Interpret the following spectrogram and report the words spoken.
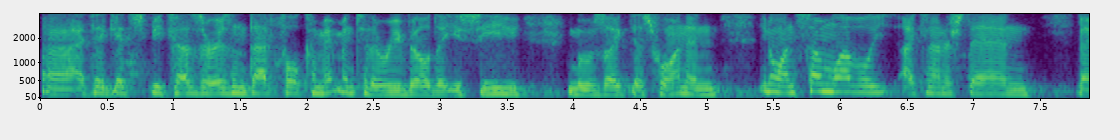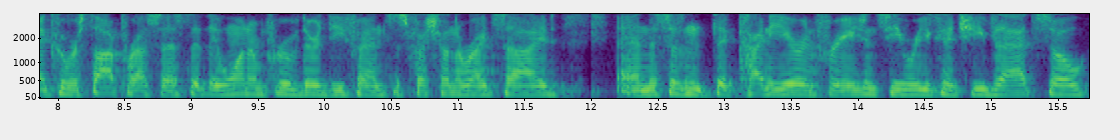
uh, I think it's because there isn't that full commitment to the rebuild that you see moves like this one. And, you know, on some level, I can understand Vancouver's thought process that they want to improve their defense, especially on the right side. And this isn't the kind of year in free agency where you can achieve that. So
